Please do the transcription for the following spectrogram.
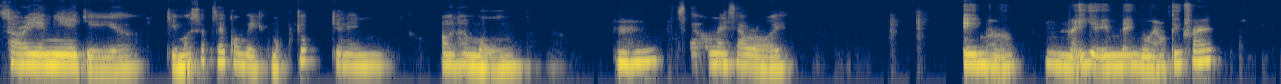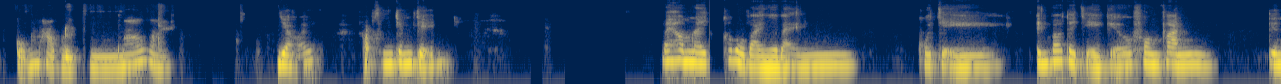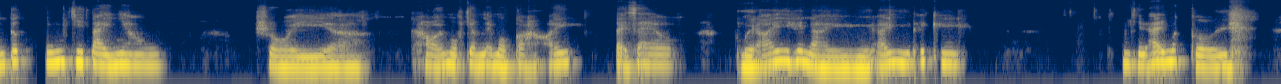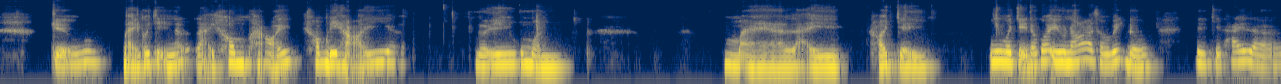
Sorry em nghe chị ờ, chị mới sắp xếp công việc một chút cho nên on hơi muộn. Ừ. Sao hôm nay sao rồi? Em hả? Nãy giờ em đang ngồi học tiếng Pháp Cũng học được mớ rồi Giỏi, học sinh chăm chỉ. Mấy hôm nay có một vài người bạn của chị inbox cho chị kiểu phong phanh tin tức muốn chia tay nhau rồi ờ, hỏi 101 câu hỏi, tại sao người ấy như thế này, người ấy như thế kia? Chị thấy mắc cười. Kiểu bạn của chị nó lại không hỏi, không đi hỏi ờ, người yêu của mình, mà lại hỏi chị. Nhưng mà chị đâu có yêu nó là sao biết được? Thì chị thấy là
